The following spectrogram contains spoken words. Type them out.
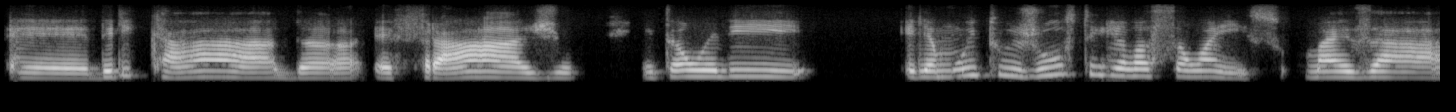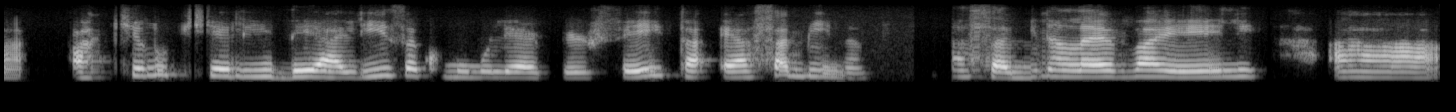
é, delicada, é frágil. Então ele ele é muito justo em relação a isso, mas a, aquilo que ele idealiza como mulher perfeita é a Sabina. A Sabina leva ele a,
